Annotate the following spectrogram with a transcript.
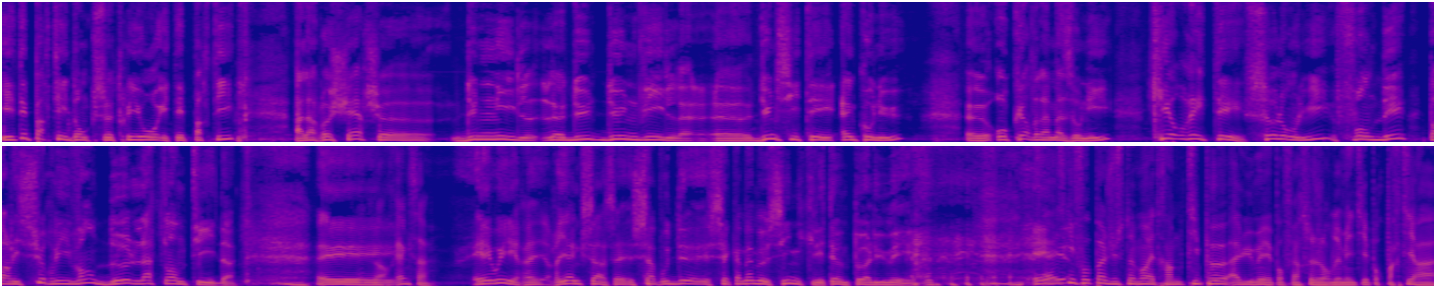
Il était parti, donc ce trio était parti à la recherche d'une île, d'une ville, d'une cité inconnue. Euh, au cœur de l'Amazonie, qui aurait été, selon lui, fondée par les survivants de l'Atlantide. Et, D'accord, rien que ça. et oui, ri- rien que ça, c'est- ça vous, c'est quand même un signe qu'il était un peu allumé. hein. Et- Est-ce qu'il faut pas justement être un petit peu allumé pour faire ce genre de métier, pour partir à,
